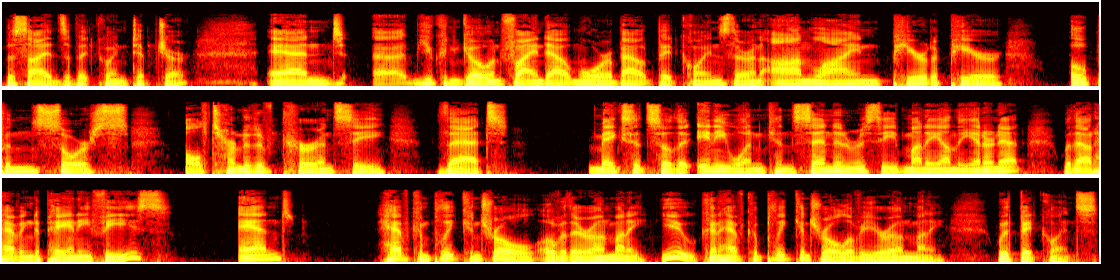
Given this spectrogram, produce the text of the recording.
besides a Bitcoin tip jar. And uh, you can go and find out more about bitcoins. They're an online, peer to peer, open source alternative currency that makes it so that anyone can send and receive money on the internet without having to pay any fees and have complete control over their own money. You can have complete control over your own money with bitcoins.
